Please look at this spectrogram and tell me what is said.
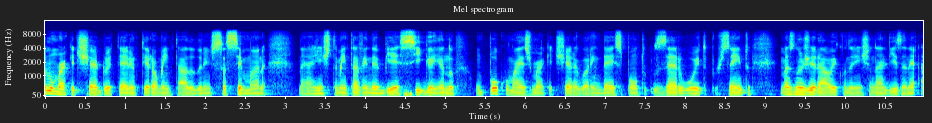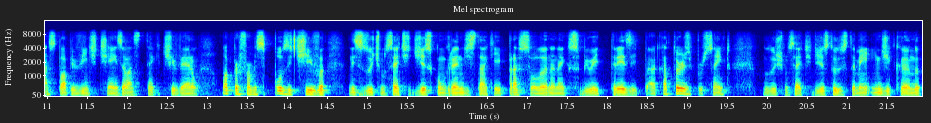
pelo market share do Ethereum ter aumentado durante essa semana. Né? A gente também está vendo a BSC ganhando um pouco mais de market share, agora em 10,08%. Mas no geral, aí, quando a gente analisa né, as top 20 chains, elas até que tiveram uma performance positiva nesses últimos 7 dias, com grande destaque aí para Solana, né, que subiu aí 13 a 14% nos últimos 7 dias, tudo isso também indicando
